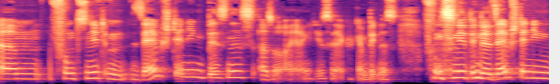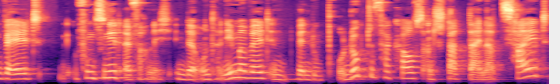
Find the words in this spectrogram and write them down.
ähm, funktioniert im selbstständigen Business, also eigentlich ist ja gar kein Business, funktioniert in der selbstständigen Welt, funktioniert einfach nicht. In der Unternehmerwelt, in, wenn du Produkte verkaufst anstatt deiner Zeit,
